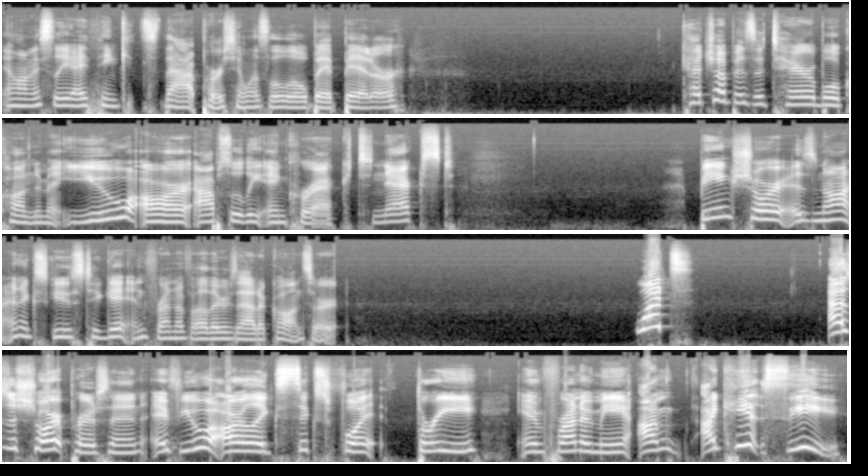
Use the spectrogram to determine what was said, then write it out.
Honestly, I think it's that person was a little bit bitter. Ketchup is a terrible condiment. You are absolutely incorrect. Next. Being short is not an excuse to get in front of others at a concert. What? As a short person, if you are like six foot three in front of me, I'm I can't see.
